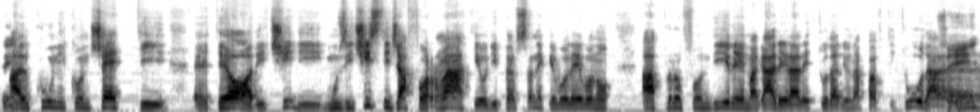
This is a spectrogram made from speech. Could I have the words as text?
sì. alcuni concetti eh, teorici di musicisti già formati o di persone che volevano approfondire magari la lettura di una partitura, sì. eh,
